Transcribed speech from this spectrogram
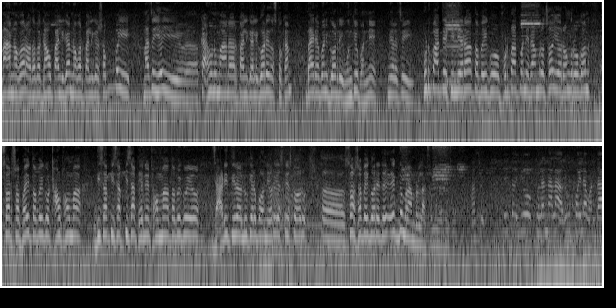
महानगर अथवा गाउँपालिका नगरपालिका सबैमा चाहिँ यही काठमाडौँ महानगरपालिकाले गरे जस्तो काम। बाहिर पनि गर्दै हुन्थ्यो भन्ने मेरो चाहिँ फुटपाथदेखि लिएर तपाईँको फुटपाथ पनि राम्रो छ। यो रङरोगन सरसफाइ तपाईँको ठाउँ ठाउँमा दिसा पिसा पिसा फेर्ने ठाउँमा तपाईँको यो झाडीतिर लुकेर बस्नेहरू यस्तो यस्तोहरू सरसफाइ गरेको एकदम राम्रो लाग्छ मलाई चाहिँ। हजुर त्यही त यो खोला नालाहरू पहिलाभन्दा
